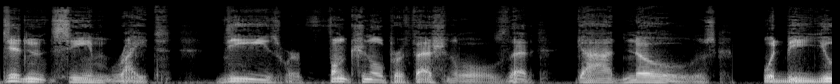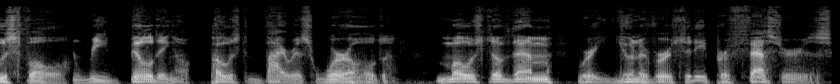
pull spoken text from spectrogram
didn't seem right. These were functional professionals that, God knows, would be useful in rebuilding a post virus world. Most of them were university professors.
